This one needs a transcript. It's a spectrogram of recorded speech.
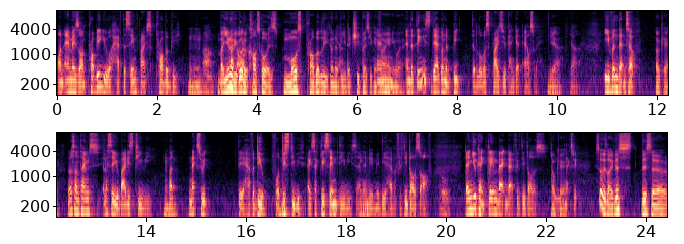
on Amazon, probably you will have the same price. Probably. Mm-hmm. Uh, But you know, if you go to Costco, it's most probably going to be the cheapest you can and, find anywhere. and the thing is, they are going to beat the lowest price you can get elsewhere. yeah. Yeah, even themselves. Okay. You know, sometimes let's say you buy this TV, Mm-hmm. but next week they have a deal for this TV, exactly same TVs, and Mm-hmm. then they maybe have a fifty dollars off. Oh. Then you can claim back that fifty dollars. Okay. Next week. So it's like this this uh,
